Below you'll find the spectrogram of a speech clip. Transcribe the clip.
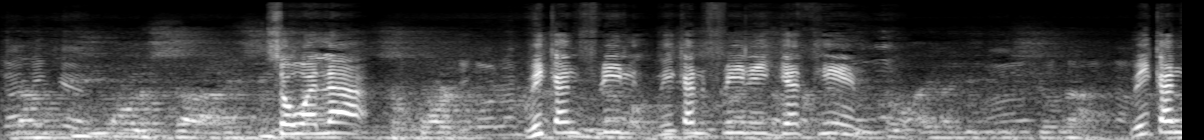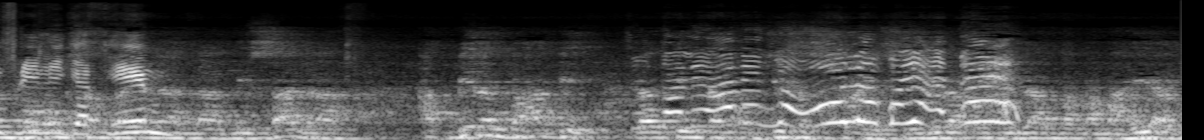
Ng uh, So wala. We can free we can freely get him. We can freely get him. at bilang bahagi ng of ano Jesus ulo ko yan, eh? ilang mamamahayag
